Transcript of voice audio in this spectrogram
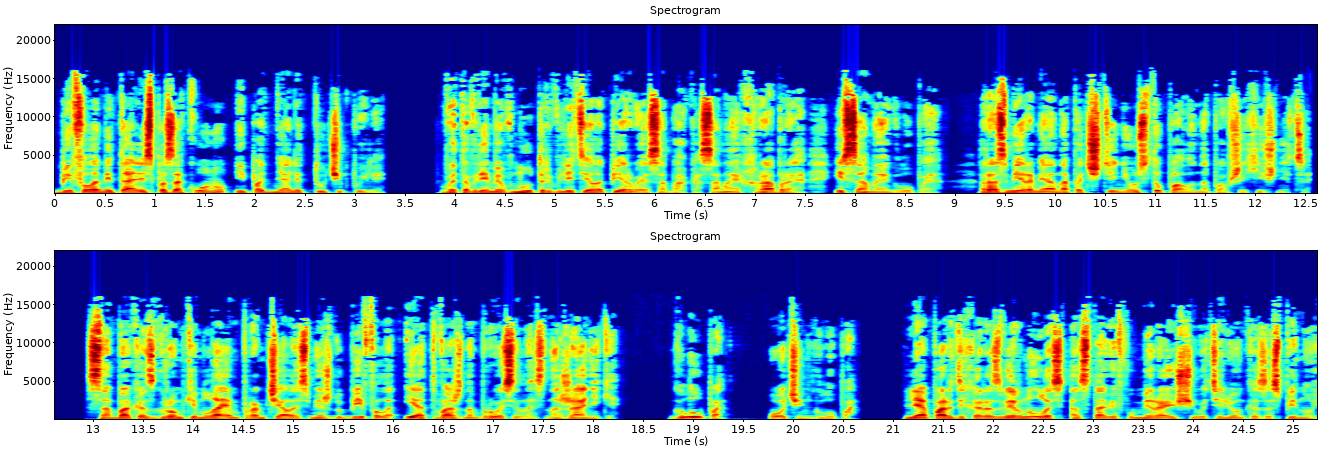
Бифала метались по закону и подняли тучи пыли. В это время внутрь влетела первая собака, самая храбрая и самая глупая. Размерами она почти не уступала напавшей хищнице. Собака с громким лаем промчалась между бифала и отважно бросилась на Жаники. Глупо, очень глупо. Леопардиха развернулась, оставив умирающего теленка за спиной.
